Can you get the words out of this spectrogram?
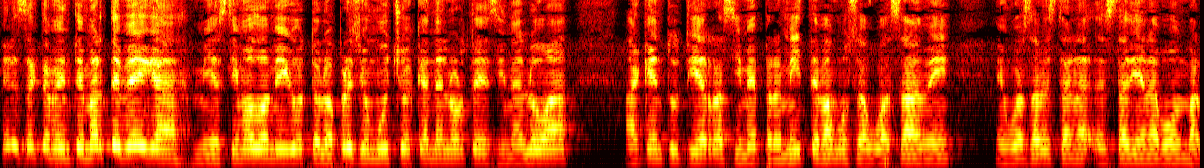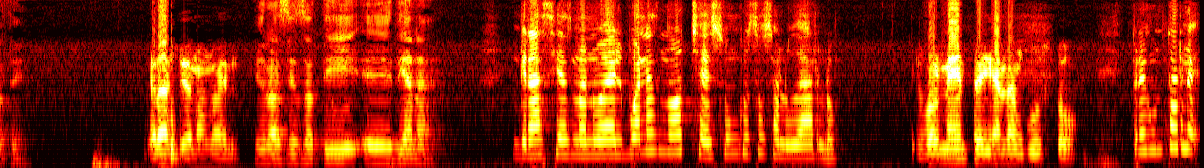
Exactamente, Marte Vega, mi estimado amigo, te lo aprecio mucho acá en el norte de Sinaloa, acá en tu tierra, si me permite, vamos a Guasave. En Guasave está, está Diana Bond, Marte. Gracias, Manuel. Gracias a ti, eh, Diana. Gracias, Manuel. Buenas noches, un gusto saludarlo. Igualmente, Diana, un gusto. Preguntarle,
